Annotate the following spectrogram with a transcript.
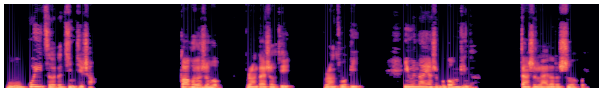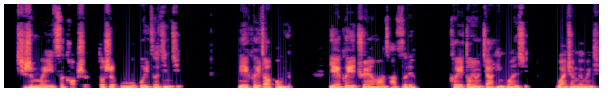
无规则的竞技场。高考的时候不让带手机，不让作弊，因为那样是不公平的。但是来到了社会，其实每次考试都是无规则竞技。你可以找朋友，也可以全网查资料，可以动用家庭关系。完全没问题。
